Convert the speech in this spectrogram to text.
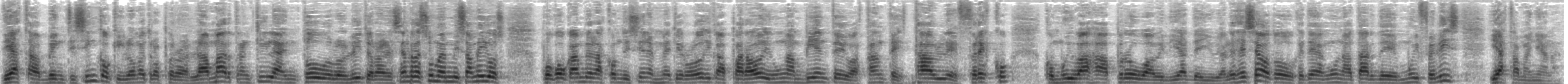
de hasta 25 kilómetros por hora. La mar tranquila en todos los litorales. En resumen, mis amigos, poco cambio en las condiciones meteorológicas para hoy. Un ambiente bastante estable, fresco, con muy baja probabilidad de lluvia. Les deseo a todos que tengan una tarde muy feliz y hasta mañana.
